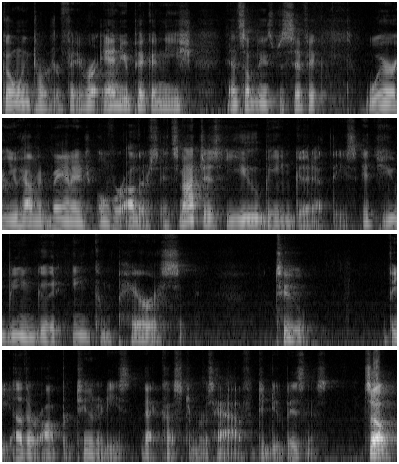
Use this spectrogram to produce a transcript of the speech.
going towards your favor and you pick a niche and something specific where you have advantage over others. It's not just you being good at these, it's you being good in comparison to the other opportunities that customers have to do business. So,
